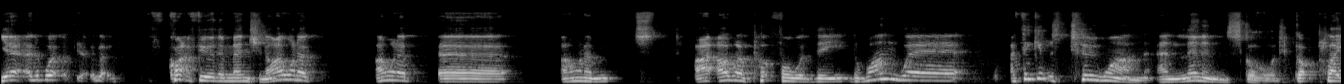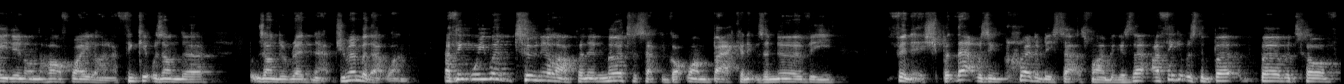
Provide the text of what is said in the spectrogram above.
Yeah, well, quite a few of them mentioned. I want to, I want to, uh, I want to, I, I want to put forward the the one where I think it was two one and Lennon scored, got played in on the halfway line. I think it was under it was under Redknapp. Do you remember that one? I think we went two 0 up, and then Mertesacker got one back, and it was a nervy finish. But that was incredibly satisfying because that I think it was the Ber- Berbatov.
